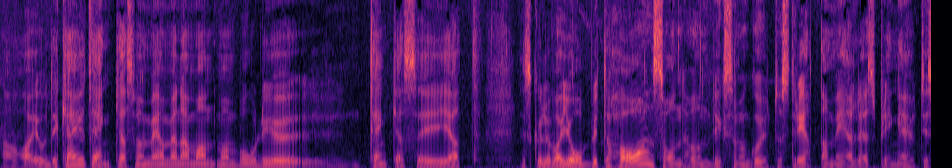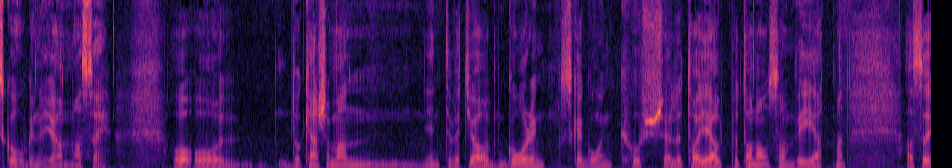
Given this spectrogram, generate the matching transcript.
Ja, jo, det kan ju tänkas. Men jag menar, man, man borde ju tänka sig att det skulle vara jobbigt att ha en sån hund liksom att gå ut och streta med eller springa ut i skogen och gömma sig. Och, och då kanske man, inte vet jag, går en, ska gå en kurs eller ta hjälp av någon som vet. Men Alltså,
